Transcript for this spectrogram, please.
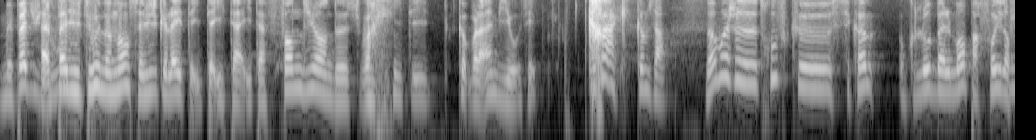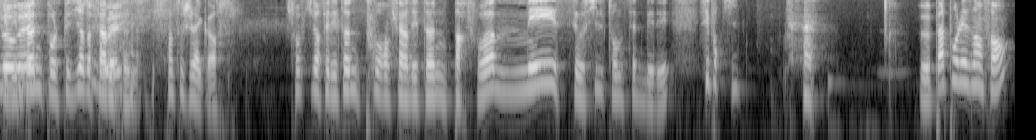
Mais pas du Ah, tout. Pas du tout. Non, non, c'est juste que là, il t'a- il t'a, il t'a, il t'a fendu en deux. Tu vois, il comme voilà un bio, c'est crac comme ça. Non, moi je trouve que c'est quand même globalement parfois il en fait des tonnes pour le plaisir de faire des tonnes. Sans toucher la Corse. Je trouve qu'il en fait des tonnes pour en faire des tonnes parfois, mais c'est aussi le ton de cette BD. C'est pour qui? Euh, pas pour les enfants,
